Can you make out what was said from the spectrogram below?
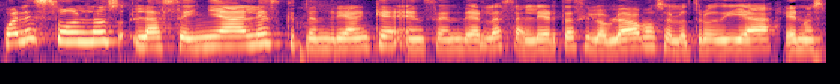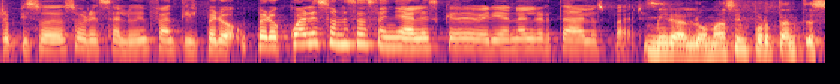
¿Cuáles son los, las señales que tendrían que encender las alertas? Y lo hablábamos el otro día en nuestro episodio sobre salud infantil. Pero, pero ¿cuáles son esas señales que deberían alertar a los padres? Mira, lo más importante es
